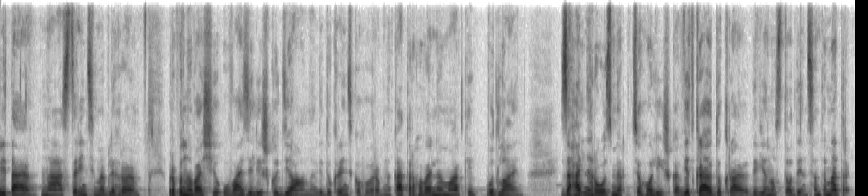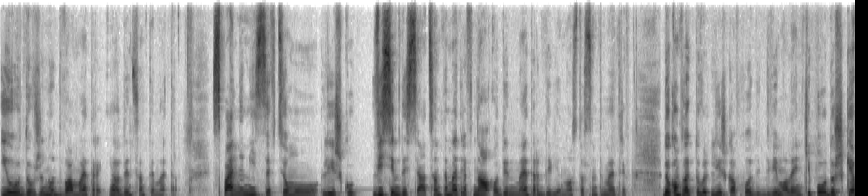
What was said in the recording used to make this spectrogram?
Вітаю на сторінці меблі Грою. Пропоную вашій увазі ліжко Діана від українського виробника торговельної марки Woodline. Загальний розмір цього ліжка від краю до краю 91 см і у довжину 2 метри і 1 см. Спальне місце в цьому ліжку 80 см на 1 метр 90 см. До комплекту ліжка входить дві маленькі подушки.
